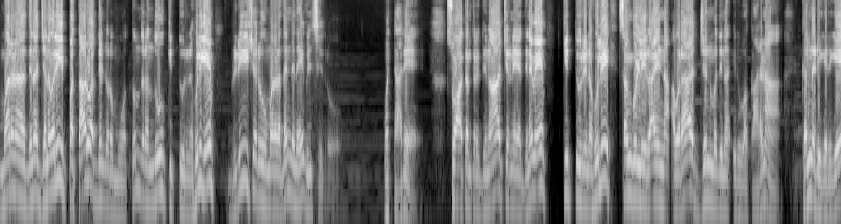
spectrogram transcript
ಮರಣದ ದಿನ ಜನವರಿ ಇಪ್ಪತ್ತಾರು ಹದಿನೆಂಟುನೂರ ಮೂವತ್ತೊಂದರಂದು ಕಿತ್ತೂರಿನ ಹುಲಿಗೆ ಬ್ರಿಟಿಷರು ಮರಣದಂಡನೆ ವಿಧಿಸಿದರು. ಒಟ್ಟಾರೆ ಸ್ವಾತಂತ್ರ್ಯ ದಿನಾಚರಣೆಯ ದಿನವೇ ಕಿತ್ತೂರಿನ ಹುಲಿ ಸಂಗೊಳ್ಳಿ ರಾಯಣ್ಣ ಅವರ ಜನ್ಮದಿನ ಇರುವ ಕಾರಣ ಕನ್ನಡಿಗರಿಗೆ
